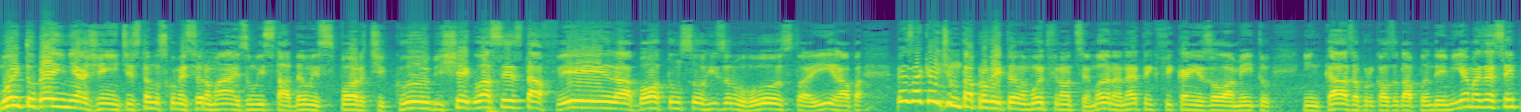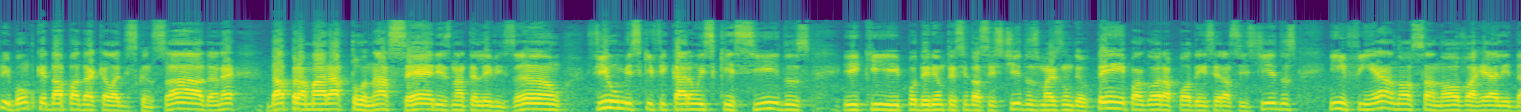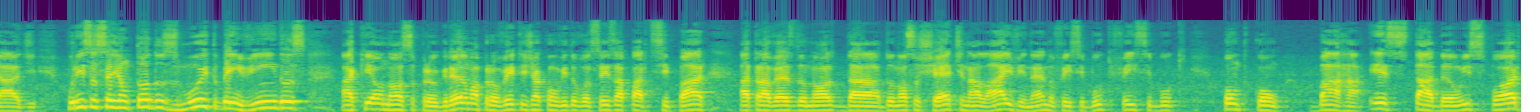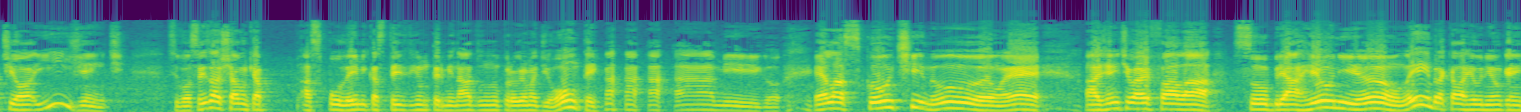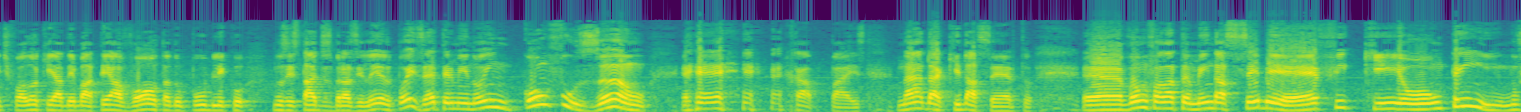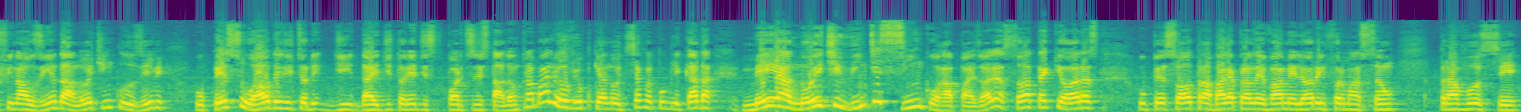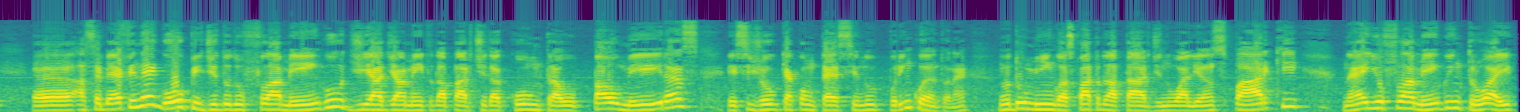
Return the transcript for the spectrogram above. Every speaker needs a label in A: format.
A: Muito bem, minha gente, estamos começando mais um Estadão Esporte Clube. Chegou a sexta-feira, bota um sorriso no rosto aí, rapaz. Apesar que a gente não tá aproveitando muito o final de semana, né? Tem que ficar em isolamento em casa por causa da pandemia, mas é sempre bom porque dá para dar aquela descansada, né? Dá para maratonar séries na televisão, filmes que ficaram esquecidos e que poderiam ter sido assistidos, mas não deu tempo, agora podem ser assistidos. Enfim, é a nossa nova realidade. Por isso, sejam todos muito bem-vindos. Aqui é o nosso programa. Aproveito e já convido vocês a participar através do, no, da, do nosso chat na live, né, no Facebook, facebook.com barra Estadão Esporte. Ó, e, gente, se vocês achavam que a as polêmicas teriam terminado no programa de ontem, amigo, elas continuam, é. A gente vai falar sobre a reunião. Lembra aquela reunião que a gente falou que ia debater a volta do público nos estádios brasileiros? Pois é, terminou em confusão. É, rapaz, nada aqui dá certo. É, vamos falar também da CBF, que ontem, no finalzinho da noite, inclusive, o pessoal da editoria, de, da editoria de esportes do Estadão trabalhou, viu? Porque a notícia foi publicada meia-noite e 25, rapaz. Olha só até que horas o pessoal trabalha para levar a melhor informação para você. É, a CBF negou o pedido do Flamengo de adiamento da partida contra o Palmeiras. Esse jogo que acontece no, por enquanto, né? No domingo às quatro da tarde no Allianz Parque, né? E o Flamengo entrou aí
